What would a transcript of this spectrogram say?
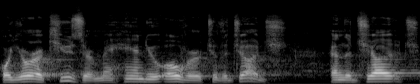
or your accuser may hand you over to the judge, and the judge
